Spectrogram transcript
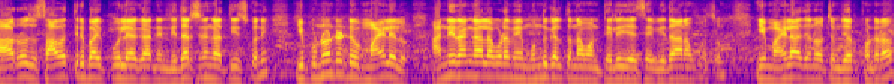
ఆ రోజు సావిత్రిబాయి పూలే గారిని నిదర్శనంగా తీసుకొని ఇప్పుడున్నటువంటి మహిళలు అన్ని రంగాల్లో కూడా మేము ముందుకెళ్తున్నామని తెలియజేసే విధానం కోసం ఈ మహిళా దినోత్సవం జరుపుకుంటున్నాం.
